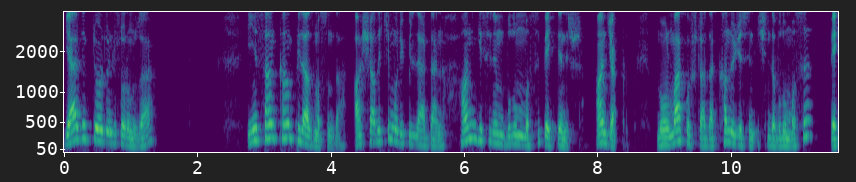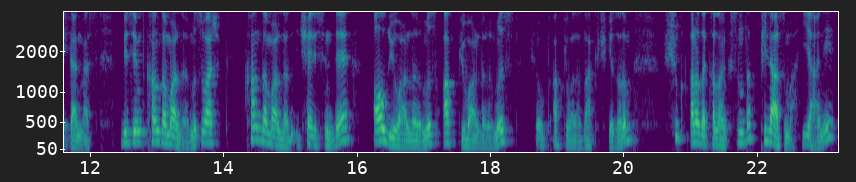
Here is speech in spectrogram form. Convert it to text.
Geldik dördüncü sorumuza. İnsan kan plazmasında aşağıdaki moleküllerden hangisinin bulunması beklenir? Ancak normal koşullarda kan hücresinin içinde bulunması beklenmez. Bizim kan damarlarımız var. Kan damarlarının içerisinde al yuvarlarımız, ak yuvarlarımız, şu ak yuvarları daha küçük yazalım. Şu arada kalan kısımda plazma yani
